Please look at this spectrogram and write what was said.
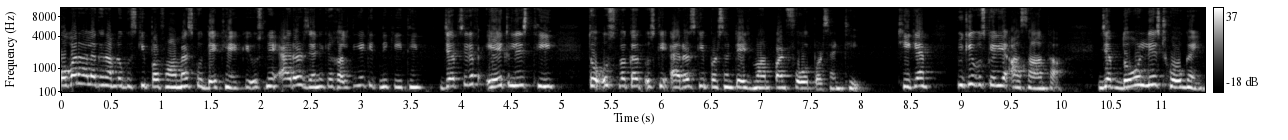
ओवरऑल अगर हम लोग उसकी परफॉर्मेंस को देखें कि उसने एरर्स यानी कि गलतियाँ कितनी की थी, जब सिर्फ़ एक लिस्ट थी तो उस वक्त उसकी एरर्स की परसेंटेज 1.4 परसेंट थी, ठीक है? क्योंकि उसके लिए आसान था। जब दो लिस्ट हो गई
